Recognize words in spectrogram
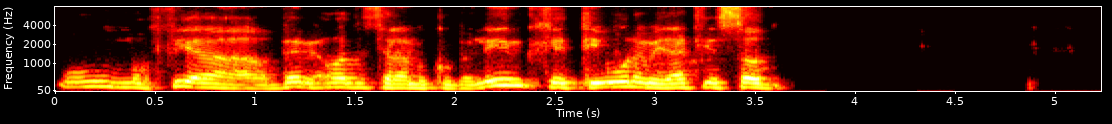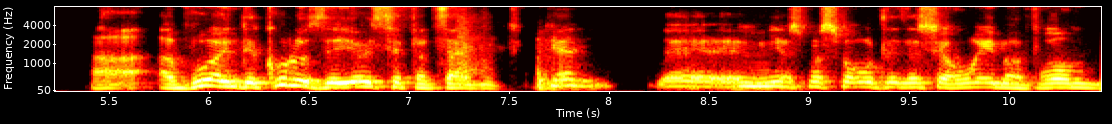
הוא מופיע הרבה מאוד אצל המקובלים כטיעון למידת יסוד. אבו אינדקולו זה יוסף הצדיק, כן? יש משמעות לזה שאומרים אברום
